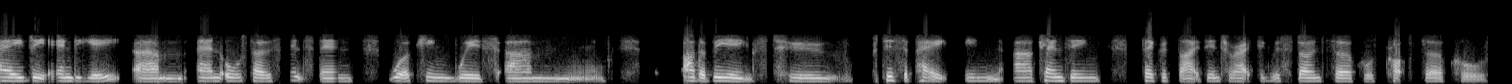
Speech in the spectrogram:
a the NDE, um, and also since then working with um, other beings to participate in uh, cleansing sacred sites, interacting with stone circles, crop circles,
